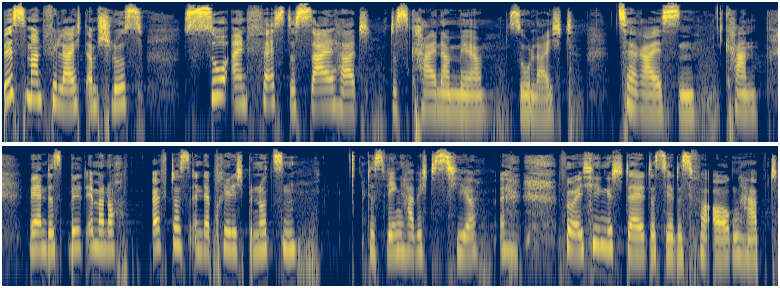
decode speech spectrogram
bis man vielleicht am Schluss so ein festes Seil hat, dass keiner mehr so leicht zerreißen kann. Wir werden das Bild immer noch öfters in der Predigt benutzen. Deswegen habe ich das hier für euch hingestellt, dass ihr das vor Augen habt.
